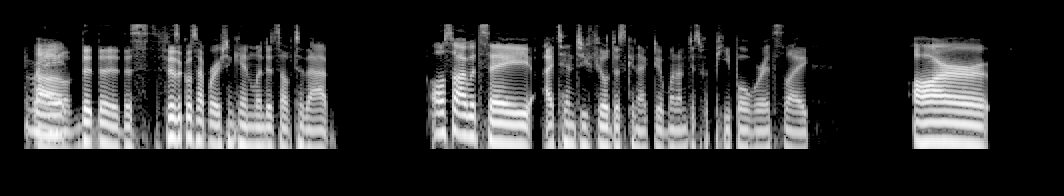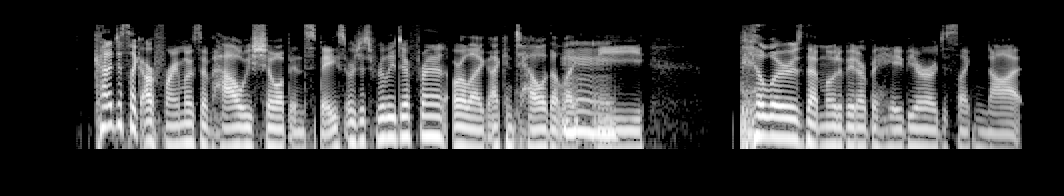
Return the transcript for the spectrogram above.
Right. um, the, the this physical separation can lend itself to that. Also i would say i tend to feel disconnected when i'm just with people where it's like our kind of just like our frameworks of how we show up in space are just really different or like i can tell that like Mm. the pillars that motivate our behavior are just like not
